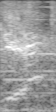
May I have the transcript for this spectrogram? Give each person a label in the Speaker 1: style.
Speaker 1: get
